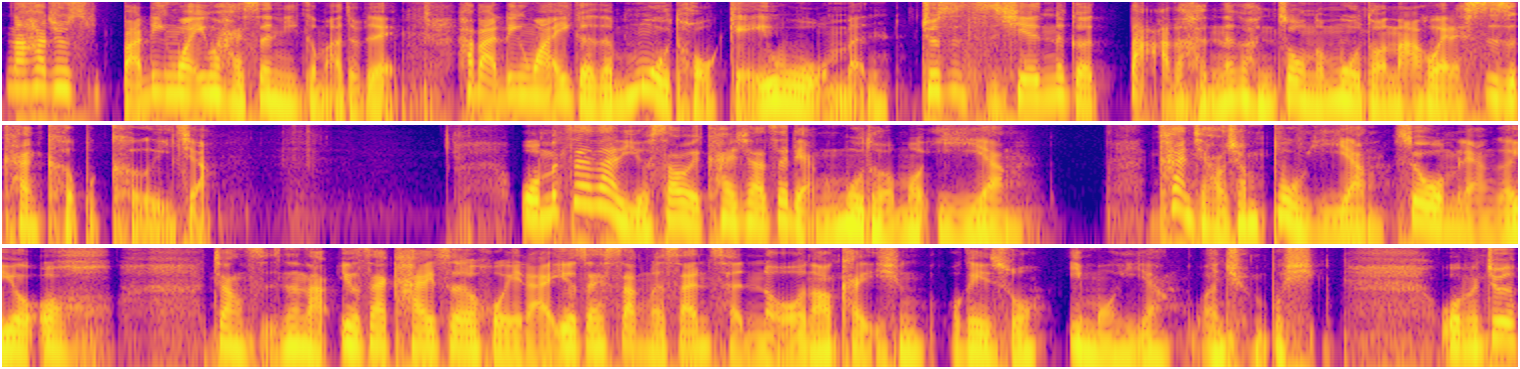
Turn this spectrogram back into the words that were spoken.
那他就是把另外，因为还剩一个嘛，对不对？他把另外一个的木头给我们，就是直接那个大的很那个很重的木头拿回来试试看可不可以这样。”我们在那里有稍微看一下这两个木头有没有一样，看起来好像不一样，所以我们两个又哦这样子，那那又再开车回来，又再上了三层楼，然后开一我跟你说一模一样，完全不行，我们就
